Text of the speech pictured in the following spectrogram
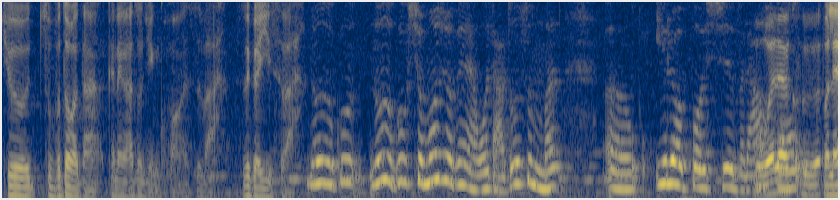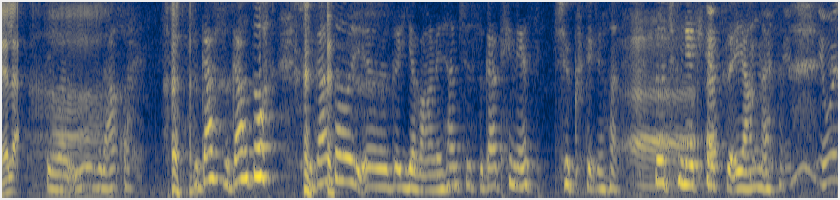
就做勿到搿能搿能介一种情况，是伐？是搿意思伐？侬如果侬如果小毛小病闲话，大多数没呃医疗保险勿大好，来看。勿来了，对伐，伊啊勿大，自家自家到自家到呃搿药房里向去自家开眼就可以了啊，都吃眼开水一样的。因为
